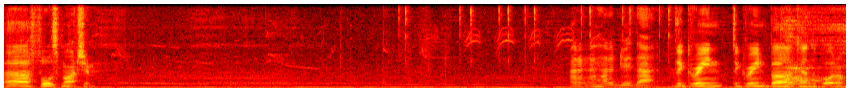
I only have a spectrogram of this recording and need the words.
Uh, force march him. I don't know how to do that. The green, the green bar down the bottom.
